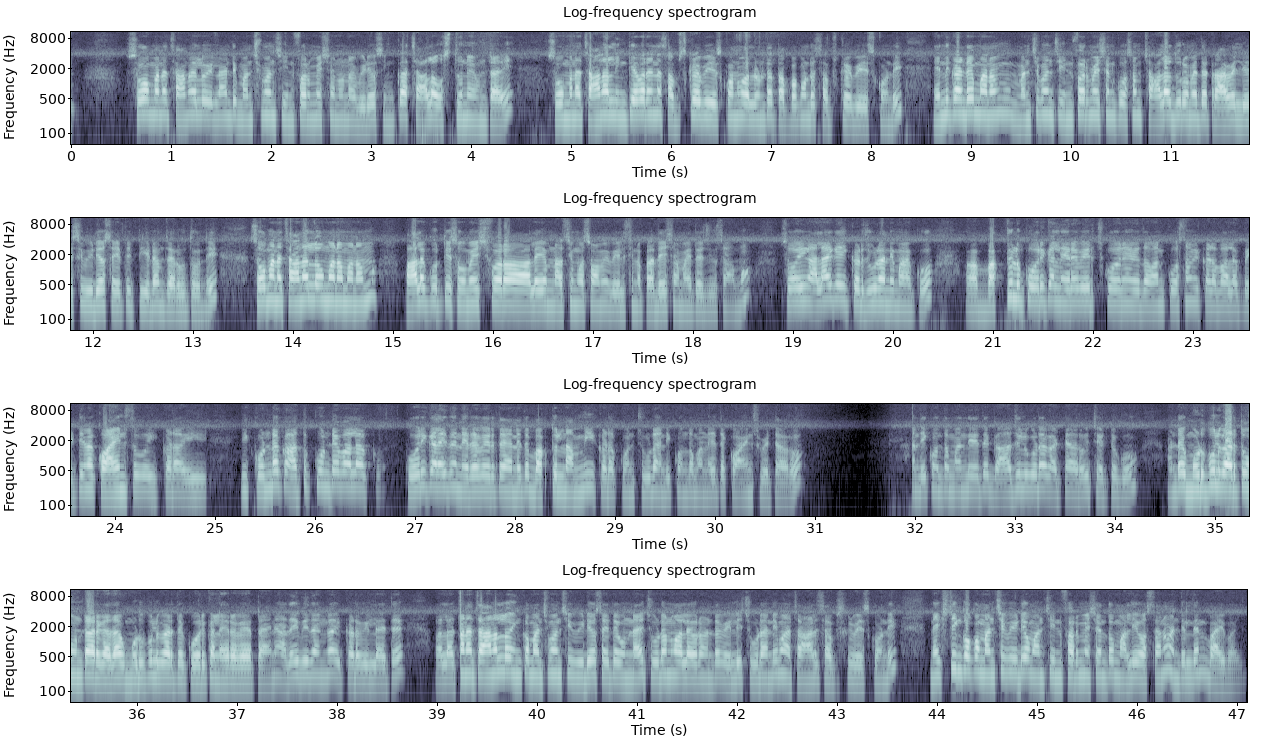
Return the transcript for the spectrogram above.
సో మన ఛానల్లో ఇలాంటి మంచి మంచి ఇన్ఫర్మేషన్ ఉన్న వీడియోస్ ఇంకా చాలా వస్తూనే ఉంటాయి. సో మన ఛానల్ ఇంకెవరైనా సబ్స్క్రైబ్ చేసుకొని వాళ్ళు ఉంటే తప్పకుండా సబ్స్క్రైబ్ చేసుకోండి. ఎందుకంటే మనం మంచి మంచి ఇన్ఫర్మేషన్ కోసం చాలా దూరం అయితే ట్రావెల్ చేసి వీడియోస్ అయితే తీయడం జరుగుతుంది. సో మన ఛానల్లో మనం మనం పాలకుర్తి సోమేశ్వర ఆలయం నరసింహస్వామి వెలిసిన ప్రదేశం అయితే చూసాము. సో ఇక అలాగే ఇక్కడ చూడండి మనకు భక్తులు కోరికలు నెరవేర్చుకునే దాని కోసం ఇక్కడ వాళ్ళు పెట్టిన కాయిన్స్ ఇక్కడ ఈ ఈ కొండకు అతుక్కుంటే వాళ్ళ కోరికలు అయితే నెరవేరుతాయి అనేది భక్తులు నమ్మి ఇక్కడ కొంచెం చూడండి కొంతమంది అయితే కాయిన్స్ పెట్టారు. అండి కొంతమంది అయితే గాజులు కూడా కట్టారు చెట్టుకు. అంటే ముడుపులు కడుతూ ఉంటారు కదా ముడుపులు కడితే కోరికలు నెరవేరుతాయని. అదే విధంగా ఇక్కడ వీళ్ళైతే వాళ్ళ మన ఛానల్లో ఇంకా మంచి మంచి వీడియోస్ అయితే ఉన్నాయి. చూడని వాళ్ళు ఎవరు ఉంటే వెళ్ళి చూడండి మా ఛానల్ సబ్స్క్రైబ్ చేసుకోండి. నెక్స్ట్ ఇంకొక మంచి వీడియో మంచి ఇన్ఫర్మేషన్తో మళ్ళీ వస్తాను. Until then bye bye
